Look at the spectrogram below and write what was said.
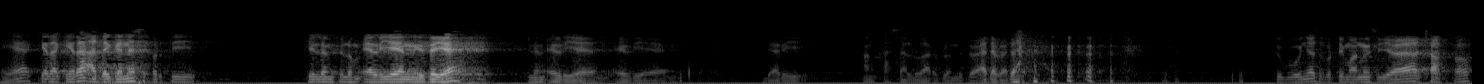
Ya, kira-kira adegannya seperti film-film alien gitu ya. Film alien, alien dari angkasa luar belum tentu ada pada. Tubuhnya seperti manusia, cakep.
